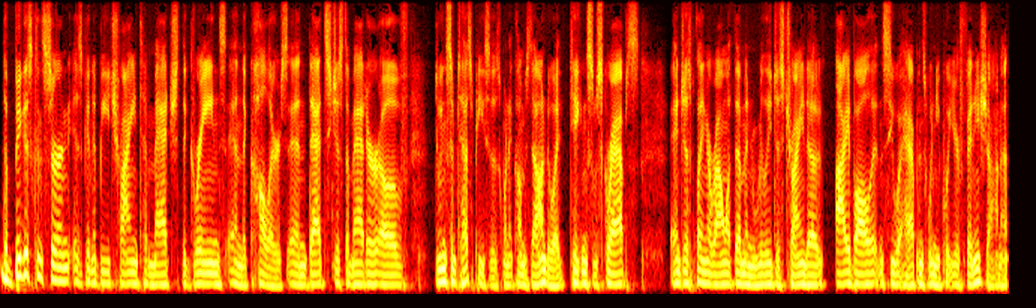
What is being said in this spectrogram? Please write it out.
The biggest concern is going to be trying to match the grains and the colors. And that's just a matter of doing some test pieces when it comes down to it, taking some scraps and just playing around with them and really just trying to eyeball it and see what happens when you put your finish on it.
